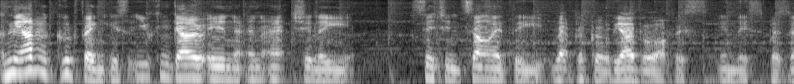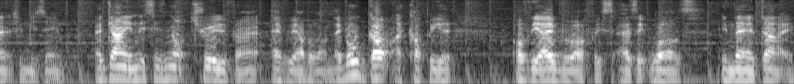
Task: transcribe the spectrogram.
And the other good thing is that you can go in and actually sit inside the replica of the Oval Office in this presidential museum. Again, this is not true for every other one. They've all got a copy of the Oval Office as it was in their day,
